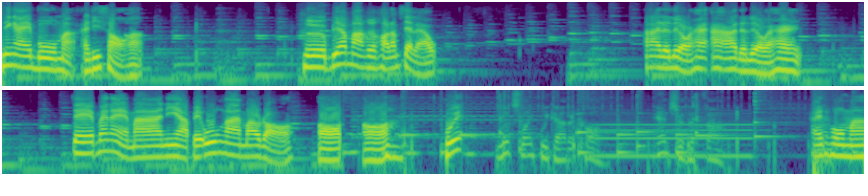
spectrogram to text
นี่ไงบูมอะ อันที่สองอะ คือเบี้ยมาคือเขาทำเสร็จแล้ว อ่าเดี๋ยวเหลือไว้ให้ อ่าเดี๋ยวเหลือไว้ให้ เจไปไหนมาเนี่ย ไปอู้งานมาหรอ อ๋อ อ๋อหุ้ย Looks like we got a call. Answer the phone. ใครโทรมา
